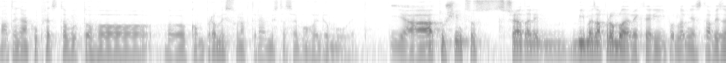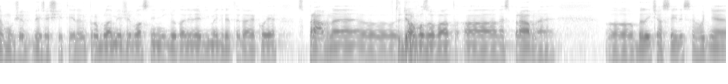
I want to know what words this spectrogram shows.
Máte nějakou představu toho uh, kompromisu, na kterém byste se mohli domluvit? Já tuším, co třeba tady víme za problémy, který podle mě ta vize může vyřešit. Jeden problém je, že vlastně nikdo tady nevíme, kde teda jako je správné to eh, provozovat a nesprávné. Eh, byly časy, kdy se hodně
